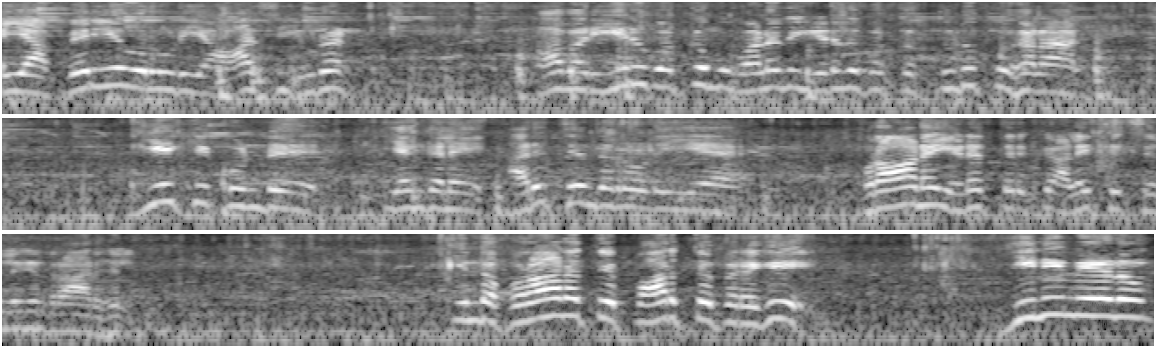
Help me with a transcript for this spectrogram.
ஐயா பெரியவருடைய ஆசியுடன் அவர் இரு பக்கமும் வலது இடது பக்க துடுப்புகளால் இயக்கிக் கொண்டு எங்களை அரிச்சந்திரருடைய புராண இடத்திற்கு அழைத்து செல்கின்றார்கள். இந்த புராணத்தை பார்த்த பிறகு இனிமேலும்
